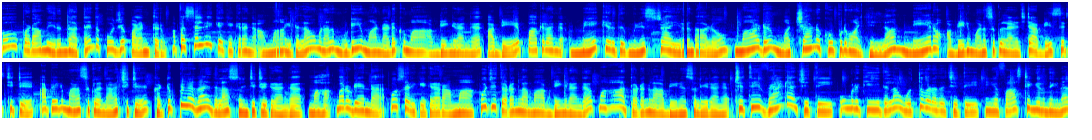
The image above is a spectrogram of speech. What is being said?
கோவப்படாம இருந்தா தான் இந்த பூஜை பலன் தரும். அப்ப செல்விக்க கேக்குறாங்க அம்மா இதெல்லாம் உங்களால முடியுமா? நடக்குமா? அப்படிங்கிறாங்க. அப்படியே பாக்குறாங்க. மேய்க்கிறது மினிஸ்டரா இருந்தாலும் மாடு மச்சான்னு கூப்பிடுவான். எல்லாம் நேரம் அப்படின்னு மனசுக்குள்ள நினைச்சிட்டு அப்படியே சிரிச்சிட்டு அப்படின்னு மனசுக்குள்ள நினைச்சிட்டு கட்டுப்புல தான் இதெல்லாம் செஞ்சுட்டு இருக்கிறாங்க. மகா மறுபடியும் அந்த பூசாரி கேக்குறாரு அம்மா பூஜை தொடங்கலாமா? அப்படிங்கிறாங்க. மகா தொடங்கலாம் அப்படின்னு சொல்லிடுறாங்க. சித்தி வேண்டாம் சித்தி. உங்களுக்கு இதெல்லாம் ஒத்து வராத சித்தி. நீங்க ஃபாஸ்டிங் இருந்தீங்கன்னா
